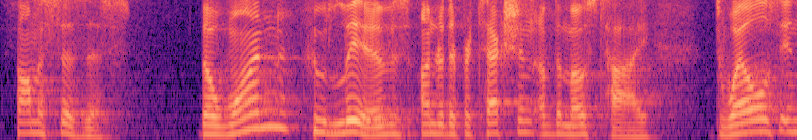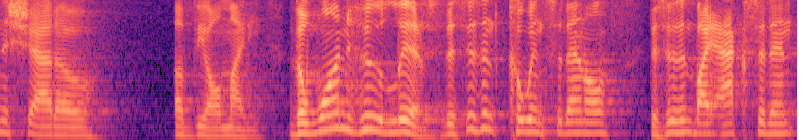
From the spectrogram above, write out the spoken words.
Psalmist says this The one who lives under the protection of the Most High dwells in the shadow of the Almighty. The one who lives, this isn't coincidental, this isn't by accident,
